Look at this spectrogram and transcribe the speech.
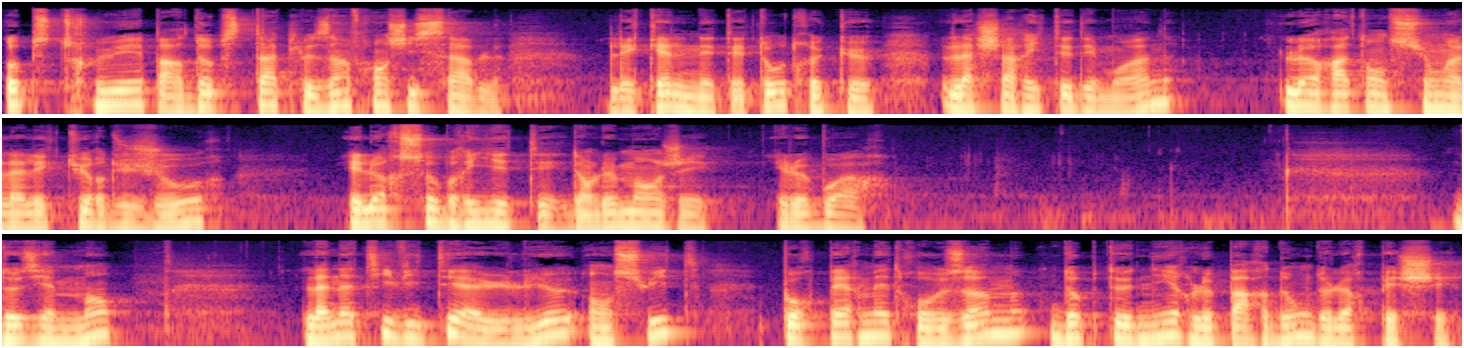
obstruée par d'obstacles infranchissables, lesquels n'étaient autres que la charité des moines, leur attention à la lecture du jour, et leur sobriété dans le manger et le boire. Deuxièmement, la nativité a eu lieu ensuite pour permettre aux hommes d'obtenir le pardon de leurs péchés.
